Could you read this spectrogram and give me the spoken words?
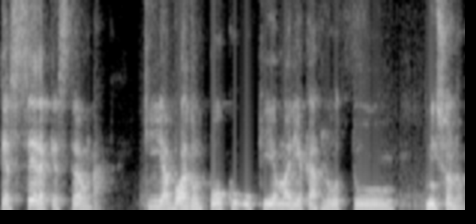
terceira questão, que aborda um pouco o que a Maria Carlotto mencionou.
